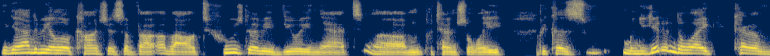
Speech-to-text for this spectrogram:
You got to be a little conscious about, about who's going to be viewing that um, potentially, because when you get into like kind of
